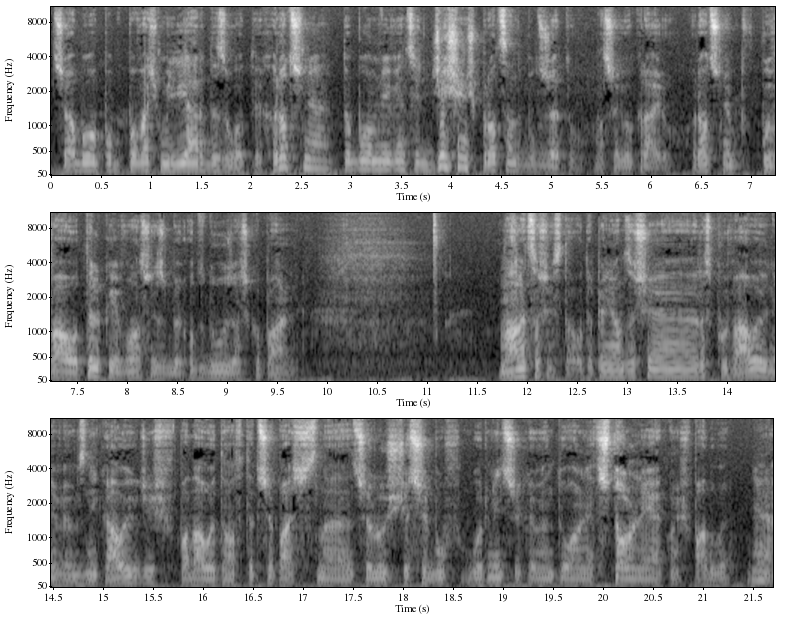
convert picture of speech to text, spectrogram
Trzeba było pompować miliardy złotych. Rocznie to było mniej więcej 10% budżetu naszego kraju. Rocznie wpływało tylko i wyłącznie, żeby oddłużać kopalnie. No ale co się stało? Te pieniądze się rozpływały, nie wiem, znikały gdzieś, wpadały tam w te przepaśne czeluście szybów górniczych, ewentualnie w sztolnię jakąś wpadły? Nie. E,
